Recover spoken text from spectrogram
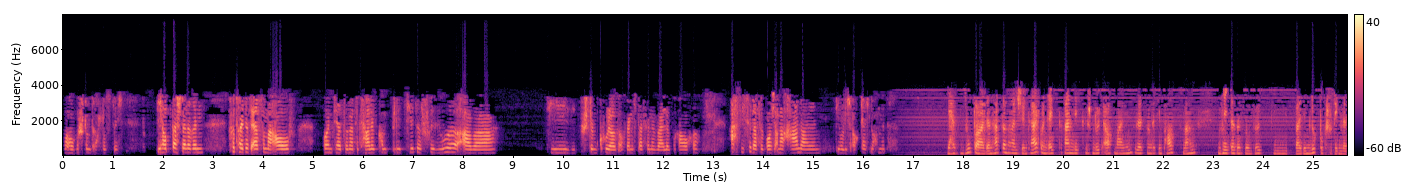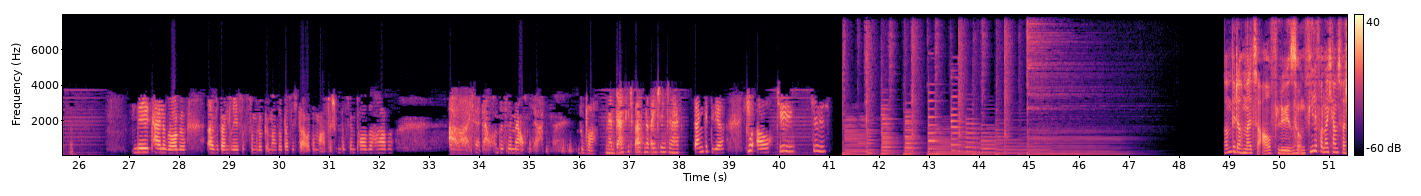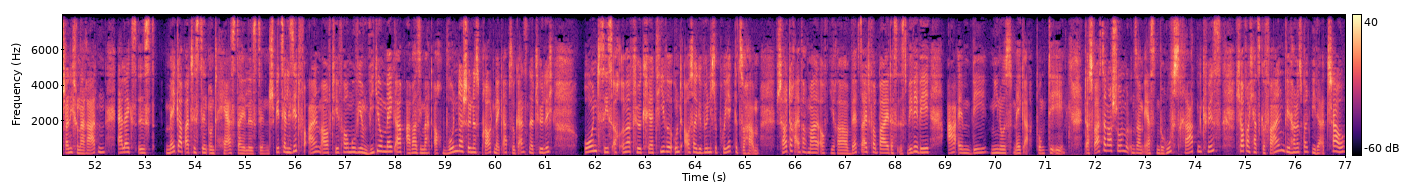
aber auch bestimmt auch lustig. Die Hauptdarstellerin tritt heute das erste Mal auf und sie hat so eine totale komplizierte Frisur, aber die sieht bestimmt cool aus, auch wenn ich dafür eine Weile brauche. Ach, siehst du, dafür brauche ich auch noch Haarnallen. Die hole ich auch gleich noch mit. Ja, super. Dann habt doch noch einen schönen Tag und denkt dran, dich zwischendurch auch mal hinzusetzen und ein bisschen Pause zu machen. Und nicht, dass es so wird wie bei dem Lookbook-Shooting letztens. Nee, keine Sorge. Also beim Dreh ist es zum Glück immer so, dass ich da automatisch ein bisschen Pause habe. Aber ich werde da auch ein bisschen mehr auf mich achten. Super. Na dann viel Spaß und noch einen schönen Tag. Danke dir. Du auch. Tschüss. Tschüss. Kommen wir doch mal zur Auflösung. Viele von euch haben es wahrscheinlich schon erraten. Alex ist Make-up-Artistin und Hairstylistin, spezialisiert vor allem auf TV, Movie und Video-Make-up, aber sie macht auch wunderschönes Braut-Make-up, so ganz natürlich. Und sie ist auch immer für kreative und außergewöhnliche Projekte zu haben. Schaut doch einfach mal auf ihrer Website vorbei, das ist www.amw-makeup.de. Das war's dann auch schon mit unserem ersten Berufsraten-Quiz. Ich hoffe, euch hat's gefallen. Wir hören uns bald wieder. Ciao!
